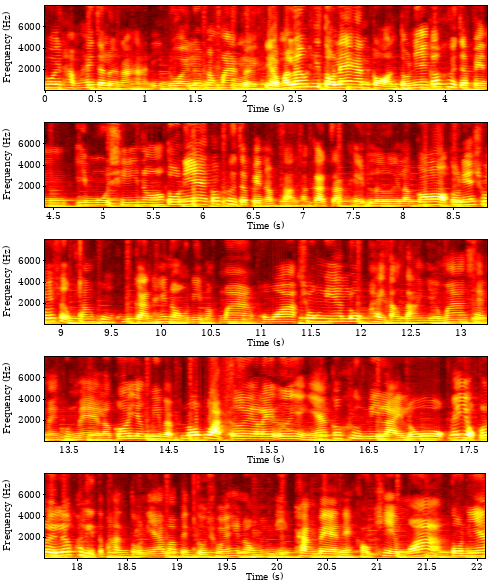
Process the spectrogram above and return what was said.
ช่วยทำให้เจริญอาหารอีกด้วยเลิศมากๆเลยเดี๋ยวมาเริ่มที่ตัวแรกกันก่อน ตัวเนี้ยก็คือจะเป็นอิมูชิเนาะตัวเนี้ยก็คือจะเป็นแบบสารสกัดจากเห็ดเลย แล้วก็ตัวเนี้ยช่วยเสริมสร้างภูมิคุ้มกันให้น้องดีมากๆ เพราะว่าช่วงนี้โรคภัยต่างๆ เยอะมากใช่ไหมคุณแม่ แล้วก็ยังมีแบบโรคหวัดเอยอะไรเอยอย่างเงี้ยก็คือมีหลายโรคแม่หยกก็เลยเลือกผลิตภัณฑ์ตัวนี้มาเป็นตัวช่วยให้น้องมิวนิทางแบรนด์เนี่ยเขาเคลมว่าตัวนี้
